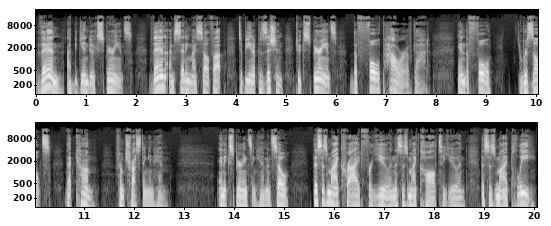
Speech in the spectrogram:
then I begin to experience. Then I'm setting myself up to be in a position to experience the full power of God and the full results that come from trusting in Him and experiencing Him. And so, this is my cry for you, and this is my call to you, and this is my plea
